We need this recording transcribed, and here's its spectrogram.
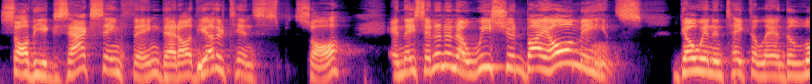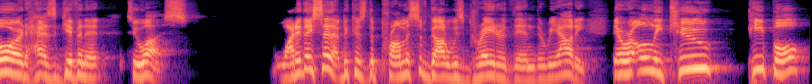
saw the exact same thing that all the other 10 saw, and they said, No, no, no, we should by all means go in and take the land. The Lord has given it to us. Why did they say that? Because the promise of God was greater than the reality. There were only two people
